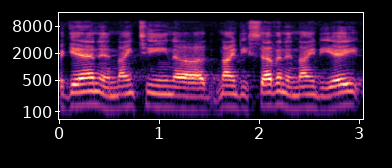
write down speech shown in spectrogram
Again in 1997 uh, and 98.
